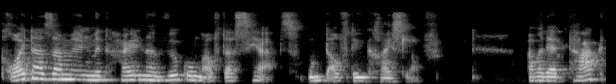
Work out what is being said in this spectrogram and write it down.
Kräutersammeln mit heilender Wirkung auf das Herz und auf den Kreislauf. Aber der Tag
